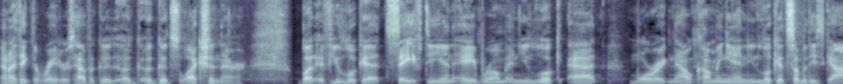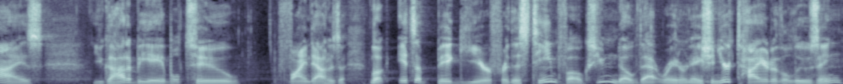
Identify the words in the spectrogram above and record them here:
and I think the Raiders have a good a, a good selection there. But if you look at safety and Abram, and you look at Moehrig now coming in, you look at some of these guys, you got to be able to find out who's a look. It's a big year for this team, folks. You know that Raider Nation. You're tired of the losing.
